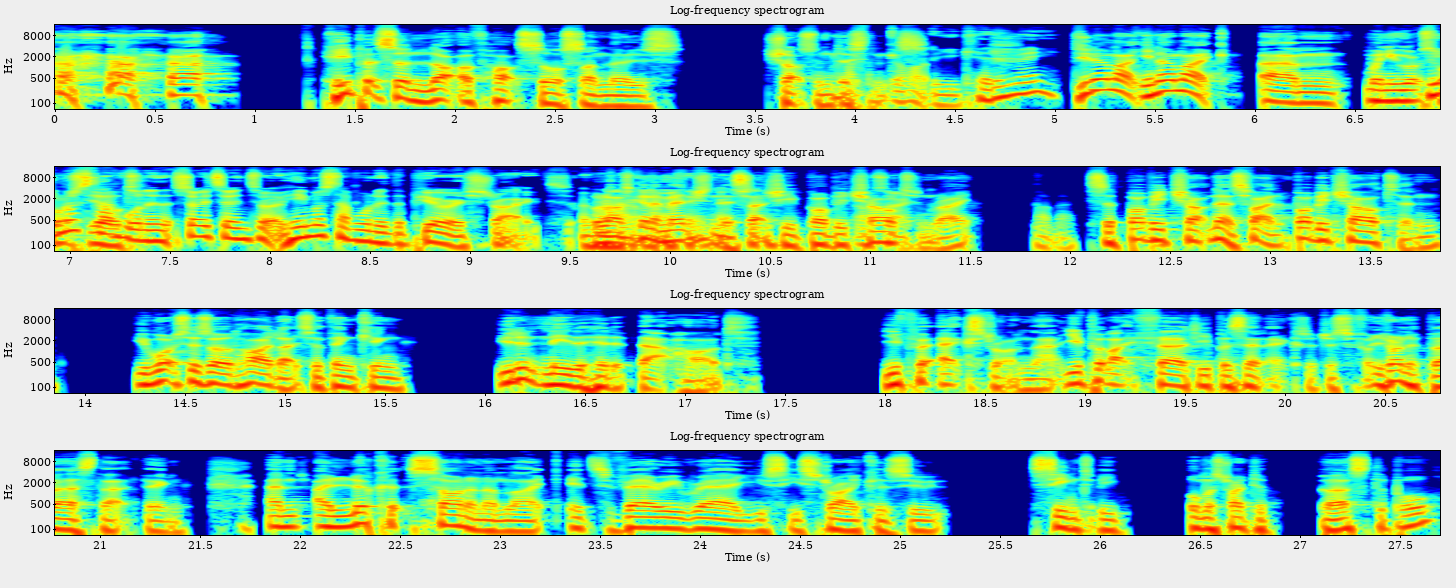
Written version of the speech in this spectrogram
he puts a lot of hot sauce on those shots from Oh distance. God, are you kidding me? Do you know, like you know, like um, when you watch, He must the have old, one of. The, sorry to interrupt. He must have one of the purest strikes. Well, I was going to mention this actually. Bobby Oh. Charlton, right? So Bobby Charlton, no, it's fine. Bobby Charlton. You watch those old highlights, you're thinking you didn't need to hit it that hard. You put extra on that. You put like thirty percent extra just for you're trying to burst that thing. And I look at Son and I'm like, it's very rare you see strikers who seem to be almost trying to burst the ball.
